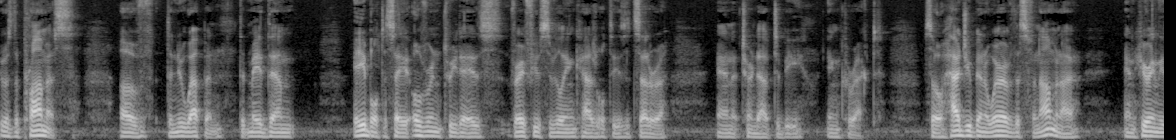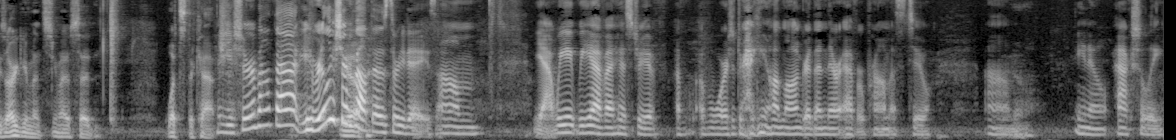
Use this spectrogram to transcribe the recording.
It was the promise of the new weapon that made them able to say over in three days, very few civilian casualties, et cetera. And it turned out to be incorrect. So, had you been aware of this phenomena and hearing these arguments, you might have said, What's the catch? Are you sure about that? You really sure yeah. about those three days? Um, yeah, we, we have a history of, of, of, wars dragging on longer than they're ever promised to. Um, yeah. You know, actually.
